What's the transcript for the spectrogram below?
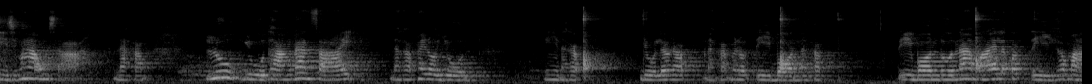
45 องศานะครับ ลูกอยู่ทางด้านซ้ายนะครับ ให้เราโยนนี่นะครับ โยนแล้วรับนะครับ ให้เราตีบอลนะครับ ตีบอลโดนหน้าไม้แล้วก็ตีเข้ามา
